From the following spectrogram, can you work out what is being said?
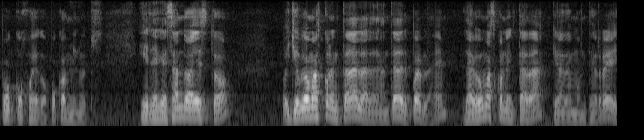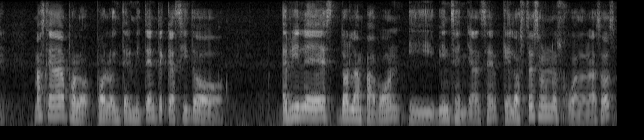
poco juego, pocos minutos. Y regresando a esto, pues yo veo más conectada la delantera del Puebla, ¿eh? La veo más conectada que la de Monterrey. Más que nada por lo, por lo intermitente que ha sido Eviles, Dorlan Pavón y Vincent Janssen, que los tres son unos jugadorazos.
